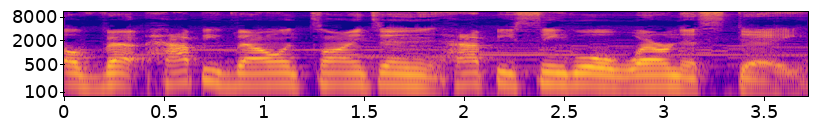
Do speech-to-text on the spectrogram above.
a va happy Valentine's and happy Single Awareness Day.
